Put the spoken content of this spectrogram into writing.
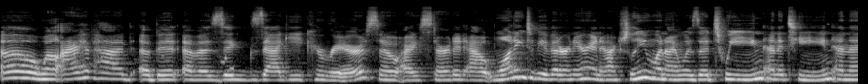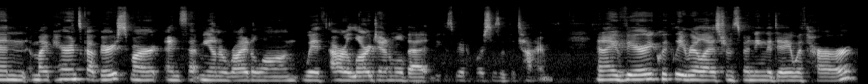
Oh, well, I have had a bit of a zigzaggy career. So I started out wanting to be a veterinarian actually when I was a tween and a teen. And then my parents got very smart and sent me on a ride along with our large animal vet because we had horses at the time. And I very quickly realized from spending the day with her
